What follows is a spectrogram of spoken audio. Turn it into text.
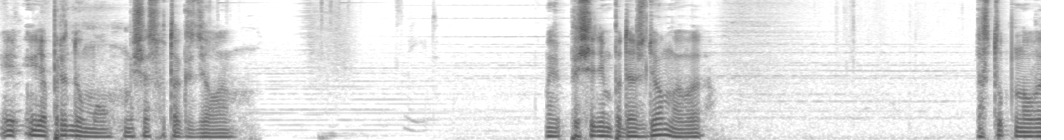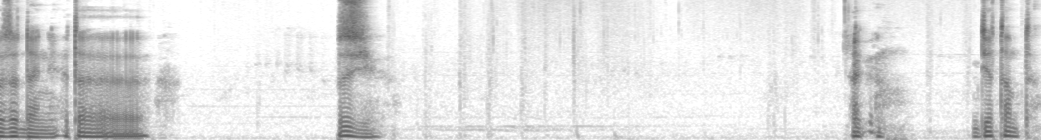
И- я придумал. Мы сейчас вот так сделаем. Мы посидим, подождем его. Доступно новое задание. Это... Подожди. А где там-то?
